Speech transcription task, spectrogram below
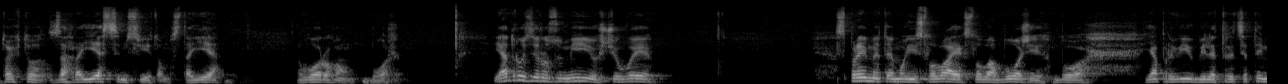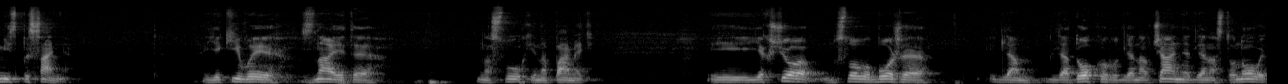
той, хто заграє з цим світом, стає ворогом Божим. Я, друзі, розумію, що ви сприймете мої слова як слова Божі, бо я привів біля 30 місць Писання, які ви знаєте на слух і на пам'ять. І якщо Слово Боже для, для докору, для навчання, для настанови,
